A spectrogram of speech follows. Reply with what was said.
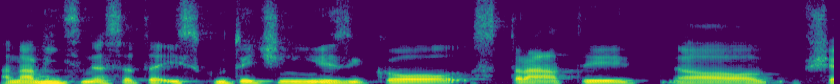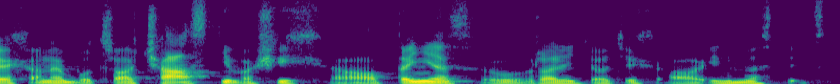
A navíc nesete i skutečný riziko ztráty všech anebo třeba části vašich peněz v řadě těch investic.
